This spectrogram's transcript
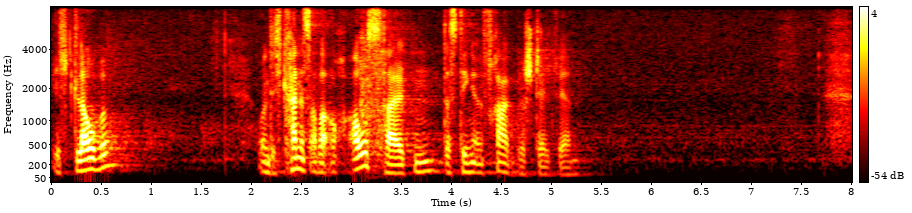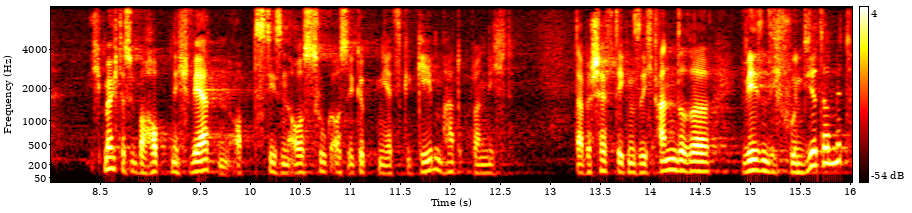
ich glaube und ich kann es aber auch aushalten, dass Dinge in Frage gestellt werden? Ich möchte es überhaupt nicht werten, ob es diesen Auszug aus Ägypten jetzt gegeben hat oder nicht. Da beschäftigen sich andere wesentlich fundierter mit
